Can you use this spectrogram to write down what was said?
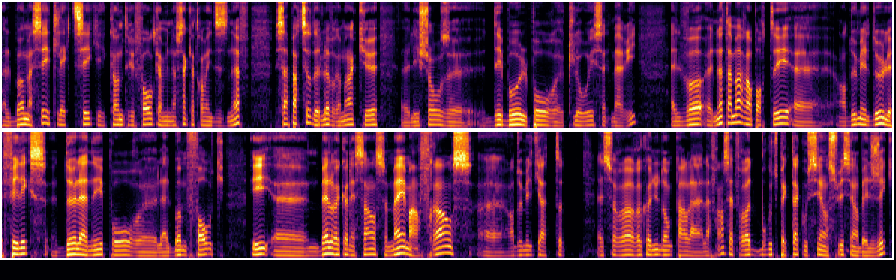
album assez éclectique et country folk en 1999. C'est à partir de là vraiment que les choses déboulent pour Chloé Sainte-Marie. Elle va notamment remporter en 2002 le Félix de l'année pour l'album folk et euh, une belle reconnaissance même en France euh, en 2004. Elle sera reconnue donc par la, France. Elle fera beaucoup de spectacles aussi en Suisse et en Belgique.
